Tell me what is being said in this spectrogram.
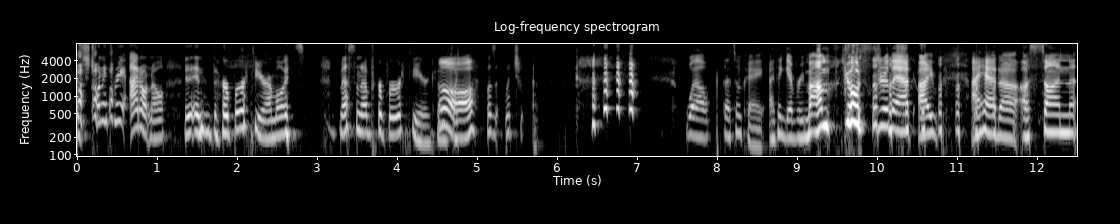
she's 23. I don't know. And, her birth year, I'm always messing up her birth year. Like, was it which? Uh, well, that's okay. I think every mom goes through that. I I had a, a son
